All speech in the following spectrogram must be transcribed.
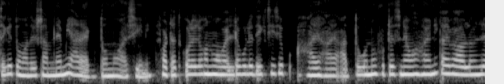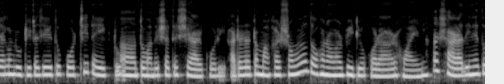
থেকে তোমাদের সামনে আমি আর একদমও আসিনি। হঠাৎ করে যখন মোবাইলটা খুলে দেখছি যে, হায় হায়, আর তো কোনো ফুটেজ নেওয়া হয়নি। তাই ভাবলাম যে, এখন রুটিটা যেহেতু করছি, তাই একটু তোমাদের সাথে শেয়ার করি। আটা টাটা মাখার সময়ও তখন আমার ভিডিও করা আর হয়নি। আর সারাদিনে তো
